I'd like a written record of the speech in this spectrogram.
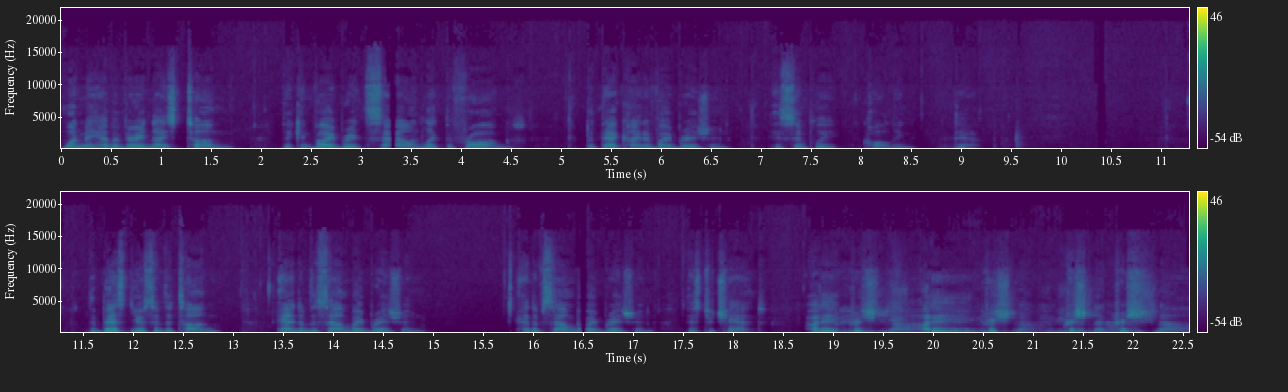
One may have a very nice tongue that can vibrate sound like the frogs, but that kind of vibration is simply calling death. The best use of the tongue and of the sound vibration and of sound vibration is to chant Hare Krishna, Hare Krishna, Krishna Krishna,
